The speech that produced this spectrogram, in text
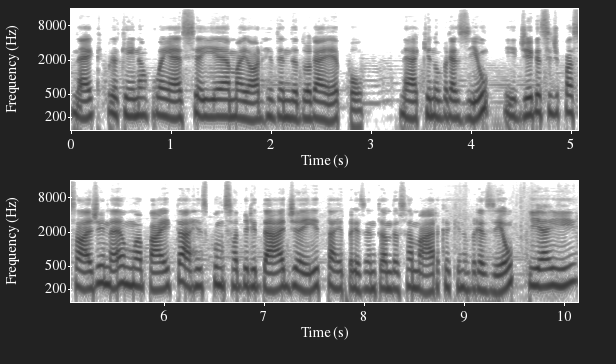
né? Que para quem não conhece aí é a maior revendedora Apple. Né, aqui no Brasil. E diga-se de passagem, né, uma baita responsabilidade aí tá representando essa marca aqui no Brasil. E aí,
